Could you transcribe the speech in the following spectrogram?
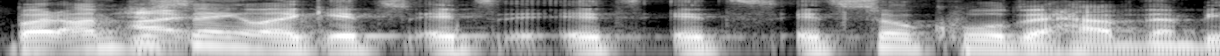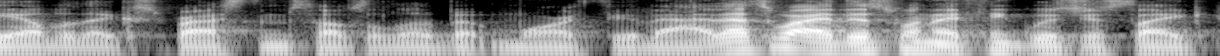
But I'm just I, saying, like it's it's it's it's it's so cool to have them be able to express themselves a little bit more through that. That's why this one I think was just like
